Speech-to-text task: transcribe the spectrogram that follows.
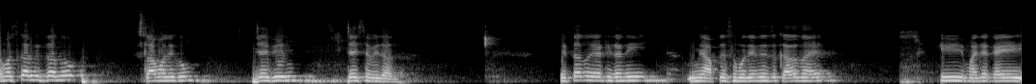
नमस्कार मित्रांनो. अस्सलाम वालेकुम. जय भीम जय संविधान. मित्रांनो या ठिकाणी मी आपल्यासमोर येण्याचं कारण आहे. की माझ्या काही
